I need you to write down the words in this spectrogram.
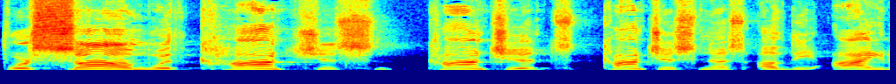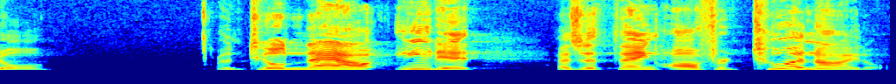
For some with conscious, conscious, consciousness of the idol, until now eat it as a thing offered to an idol.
